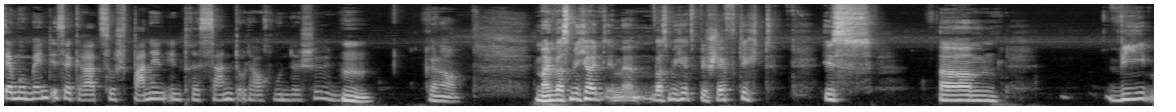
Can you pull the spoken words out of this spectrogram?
der Moment ist ja gerade so spannend, interessant oder auch wunderschön. Hm, genau. Ich meine, was mich halt, was mich jetzt beschäftigt, ist, ähm, wie,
